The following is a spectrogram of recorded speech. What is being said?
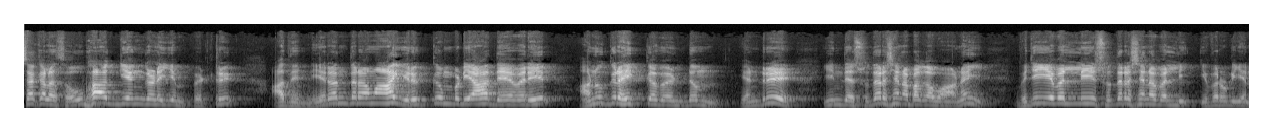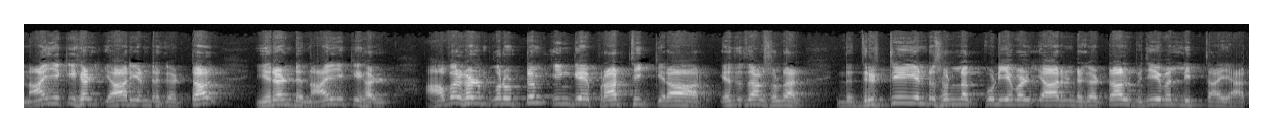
சகல சௌபாகியங்களையும் பெற்று அது நிரந்தரமாக இருக்கும்படியாக தேவரீர் அனுகிரகிக்க வேண்டும் என்று இந்த சுதர்சன பகவானை விஜயவல்லி சுதர்சனவல்லி இவருடைய நாயகிகள் யார் என்று கேட்டால் இரண்டு நாயகிகள் அவர்கள் பொருட்டும் இங்கே பிரார்த்திக்கிறார் என்றுதான் சொல்றார். இந்த திருஷ்டி என்று சொல்லக்கூடியவள் யார் என்று கேட்டால் விஜயவல்லி தாயார்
